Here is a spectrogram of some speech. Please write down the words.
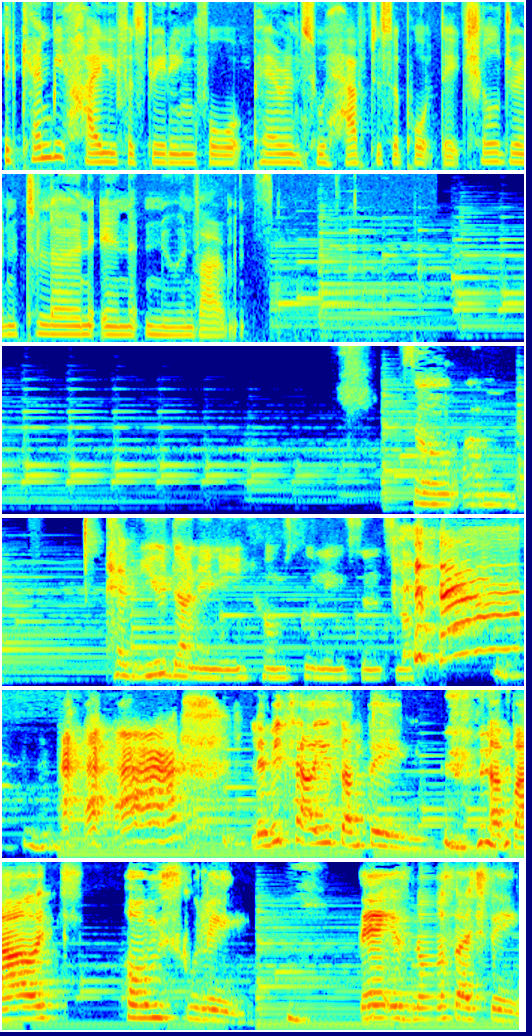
it can be highly frustrating for parents who have to support their children to learn in new environments. So, um, have you done any homeschooling since lockdown? Let me tell you something about homeschooling. There is no such thing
